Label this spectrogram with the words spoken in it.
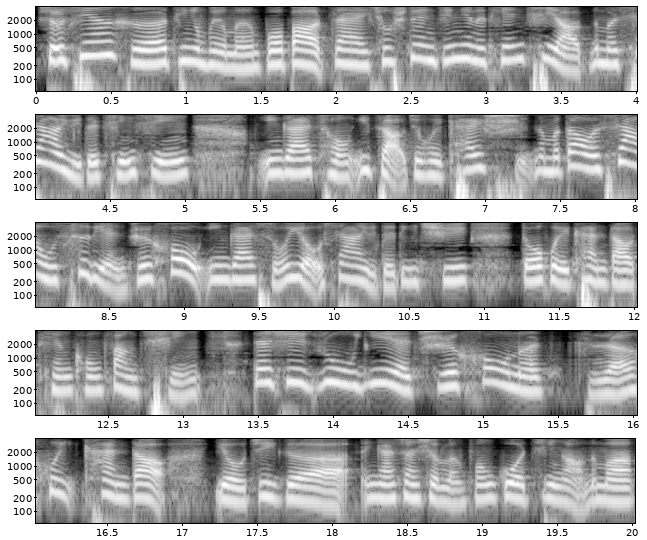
首先和听众朋友们播报在休斯顿今天的天气啊，那么下雨的情形应该从一早就会开始，那么到了下午四点之后，应该所有下雨的地区都会看到天空放晴，但是入夜之后呢，则会看到有这个。应该算是冷风过境啊，那么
